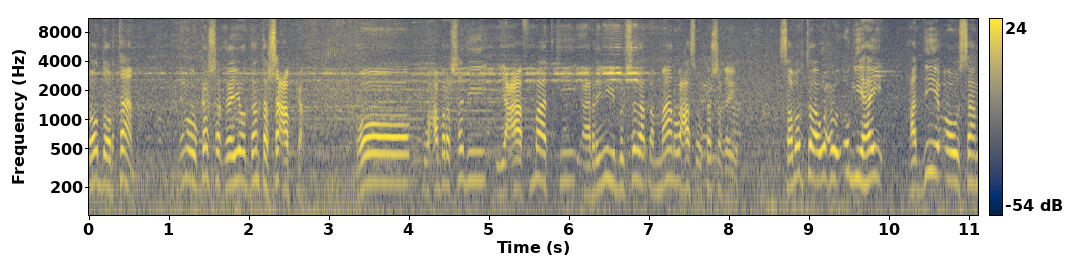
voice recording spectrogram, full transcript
soo doortaan inuu ka shaqeeyo danta shacabka oo waxbarashadii iyo caafimaadkii arrimihii bulshada dhammaan waxaas uu ka shaqeeyo sababtoo ah wuxuu og yahay haddii uusan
